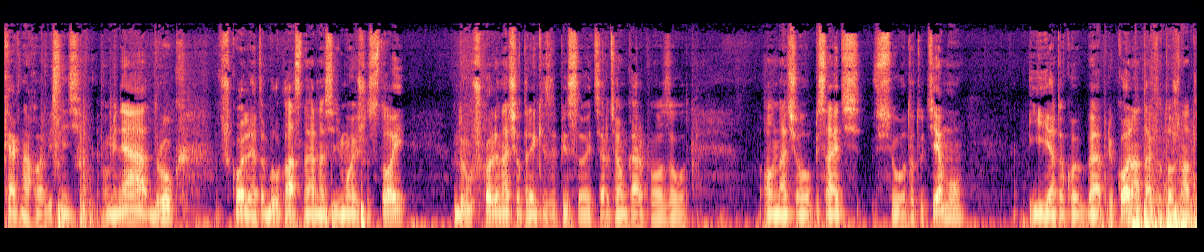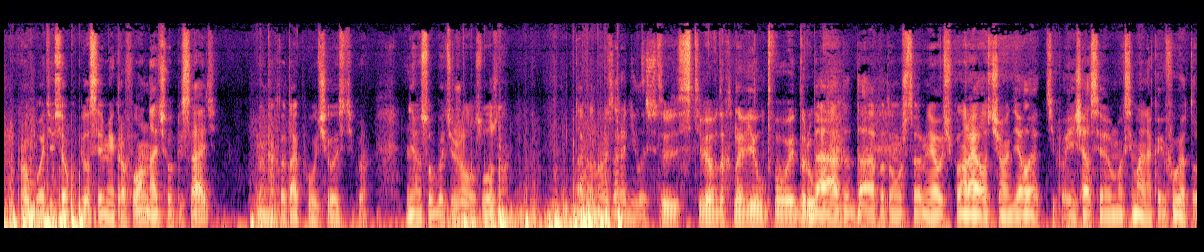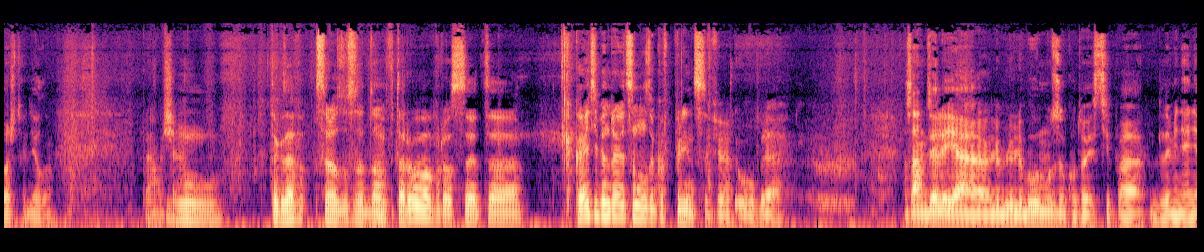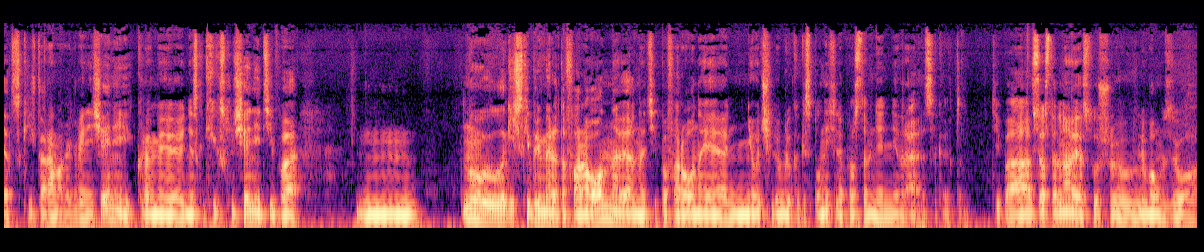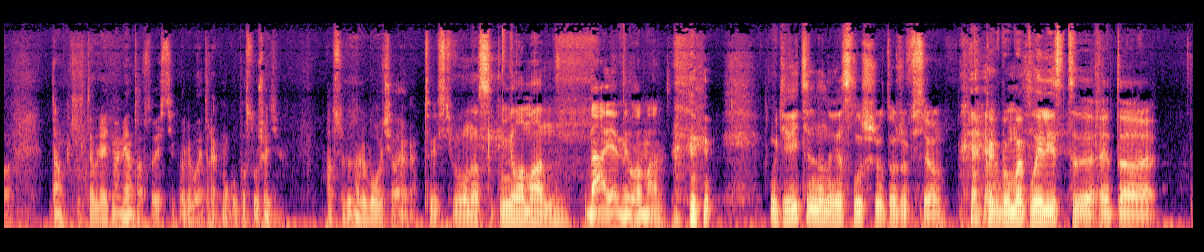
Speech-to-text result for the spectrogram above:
как нахуй объяснить? У меня друг в школе, это был класс, наверное, седьмой, шестой. Друг в школе начал треки записывать, Артем Карп его зовут. Он начал писать всю вот эту тему, и я такой, бля, прикольно, так-то тоже надо попробовать. И все, купил себе микрофон, начал писать. Ну, и как-то так получилось, типа, не особо тяжело, сложно. Так оно и зародилось. То есть тебя вдохновил твой друг. Да, да, да, потому что мне очень понравилось, что он делает, типа, и сейчас я максимально кайфую от того, что делаю. Прям вообще. Ну, тогда сразу задам второй вопрос. Это какая тебе нравится музыка в принципе? У, бля. На самом деле я люблю любую музыку, то есть, типа, для меня нет каких-то рамок ограничений, кроме нескольких исключений, типа, ну, логический пример это Фараон, наверное, типа, Фараона я не очень люблю как исполнителя, просто мне не нравится как-то. Типа, а все остальное я слушаю в любом из его там каких-то, блядь, моментов, то есть, типа, любой трек могу послушать абсолютно любого человека. То есть вы у нас меломан. Да, я меломан. Удивительно, но я слушаю тоже все. Как бы мой плейлист э, это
